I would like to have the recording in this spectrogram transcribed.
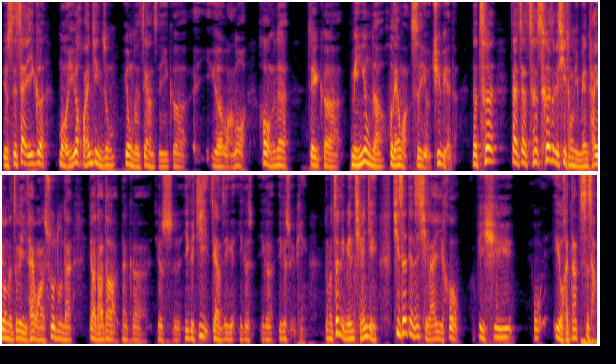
就是在一个某一个环境中用的这样子一个一个网络，和我们的这个民用的互联网是有区别的。那车。在在车车这个系统里面，它用的这个以太网速度呢，要达到那个就是一个 G 这样子一个一个一个一个水平。那么这里面前景，汽车电池起来以后，必须我有很大的市场。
